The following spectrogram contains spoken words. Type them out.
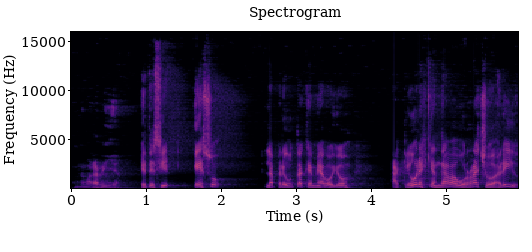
Una maravilla. Es decir, eso, la pregunta que me hago yo, ¿a qué hora es que andaba borracho Darío?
